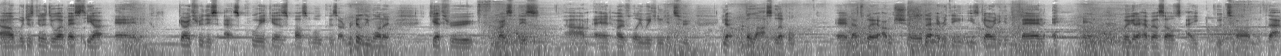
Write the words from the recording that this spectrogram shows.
Um, we're just going to do our best here and go through this as quick as possible because I really want to get through most of this um, and hopefully we can get to, you know, the last level. And that's where I'm sure that everything is going to hit the fan and we're going to have ourselves a good time with that.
